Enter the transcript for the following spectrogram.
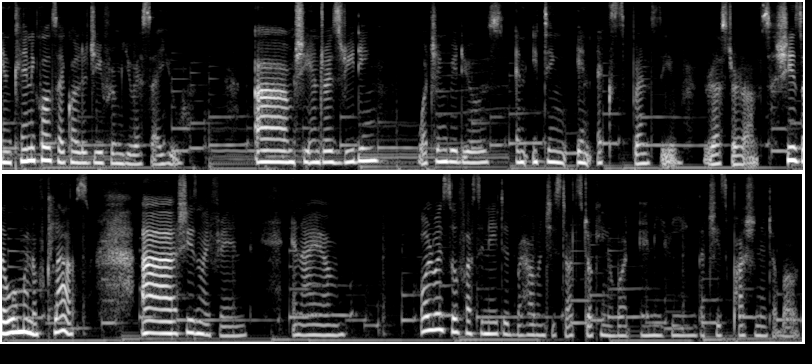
in clinical psychology from USIU. Um, she enjoys reading, watching videos, and eating in expensive restaurants. She's a woman of class. Uh, she's my friend, and I am always so fascinated by her when she starts talking about anything that she's passionate about,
